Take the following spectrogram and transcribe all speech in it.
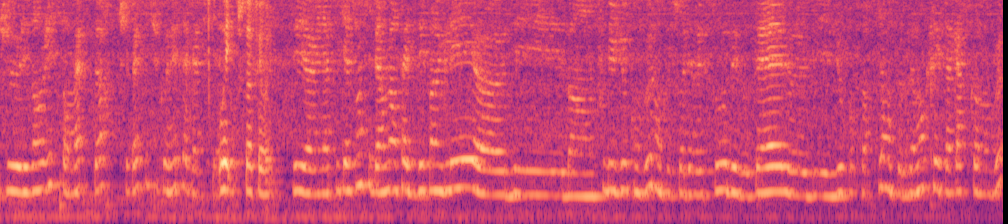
je les enregistre sur Mapster. Je sais pas si tu connais cette application. Oui, tout à fait, oui. C'est euh, une application qui permet en fait d'épingler euh, des, ben, tous les lieux qu'on veut, donc que ce soit des restos, des hôtels, euh, des lieux pour sortir. On peut vraiment créer sa carte comme on veut.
